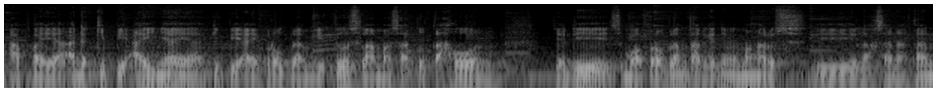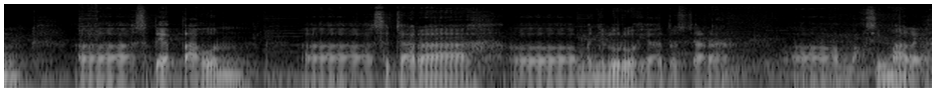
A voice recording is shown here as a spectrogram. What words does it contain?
apa ya ada KPI-nya ya KPI program itu selama satu tahun. Jadi semua program targetnya memang harus dilaksanakan uh, setiap tahun uh, secara uh, menyeluruh ya atau secara uh, maksimal ya.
